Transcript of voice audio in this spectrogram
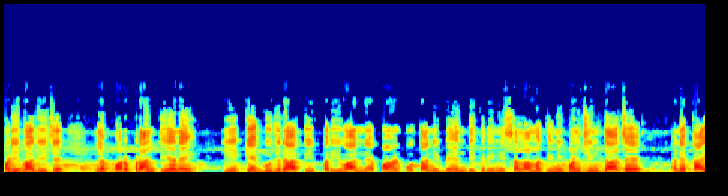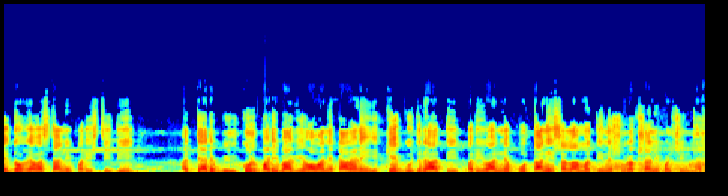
પડી ભાગી છે. એટલે પરપ્રાંતીય નહીં, એક એક ગુજરાતી પરિવારને પણ પોતાની બહેન દીકરીની સલામતીની પણ ચિંતા છે અને કાયદો વ્યવસ્થાની પરિસ્થિતિ અત્યારે બિલકુલ પડી ભાગી હોવાને કારણે એક એક ગુજરાતી પરિવારને પોતાની સલામતી અને સુરક્ષાની પણ ચિંતા છે.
